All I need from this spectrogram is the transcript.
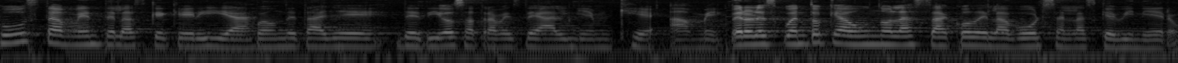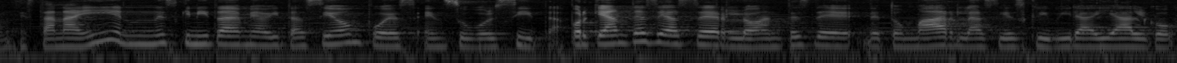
justamente las que quería. Fue un detalle de Dios a través de alguien que amé. Pero les cuento que aún no las saco de la bolsa en las que vinieron. Están ahí en una esquinita de mi habitación pues en su bolsita. Porque antes de hacerlo, antes de, tomarlas y escribir ahí algo,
